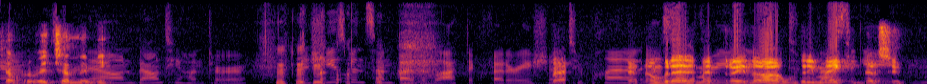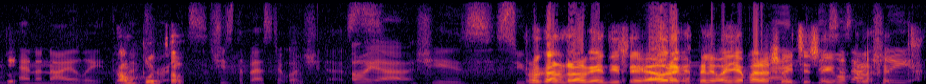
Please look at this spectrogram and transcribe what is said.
Se aprovechan de mí. El nombre de Metroid 2 es un remake del segundo. Han puesto. Oh yeah, she's super Rock and Roll Game dice ahora que te le baña para Switch y seguimos con la fiesta.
